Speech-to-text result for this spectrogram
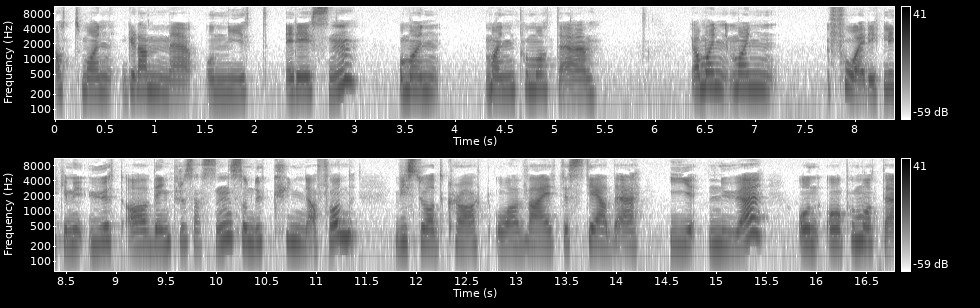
at man glemmer å nyte reisen, og man man på en måte Ja, man, man får ikke like mye ut av den prosessen som du kunne ha fått hvis du hadde klart å være til stede i nuet og, og på en måte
